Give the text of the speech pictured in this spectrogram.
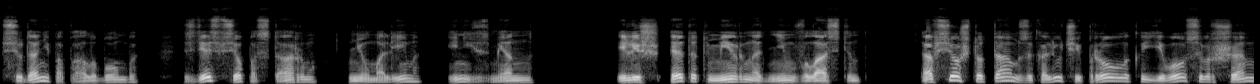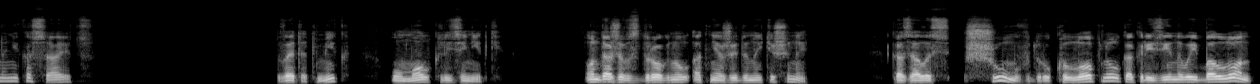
Сюда не попала бомба. Здесь все по-старому, неумолимо и неизменно. И лишь этот мир над ним властен, а все, что там, за колючей проволокой, его совершенно не касается. В этот миг умолкли зенитки. Он даже вздрогнул от неожиданной тишины. Казалось, шум вдруг лопнул, как резиновый баллон,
